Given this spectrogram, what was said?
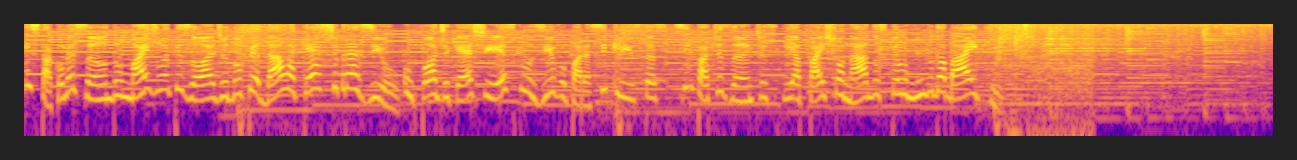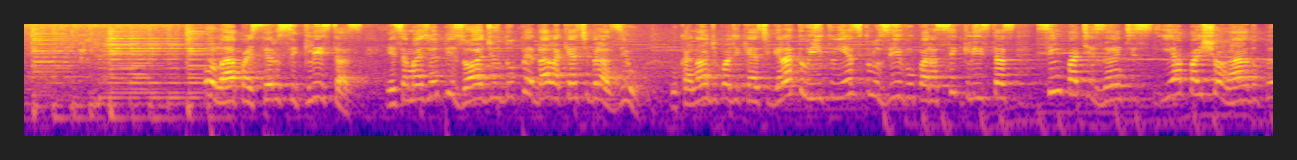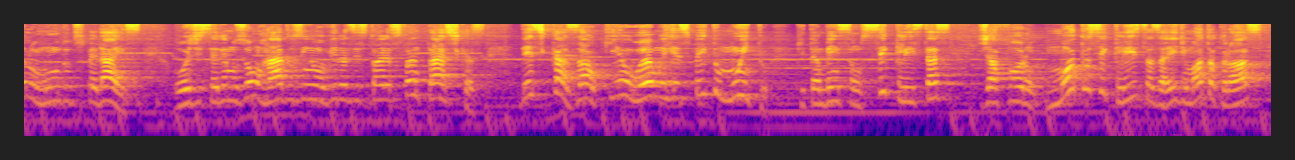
Está começando mais um episódio do Pedala Cast Brasil, um podcast exclusivo para ciclistas, simpatizantes e apaixonados pelo mundo da bike. Olá, parceiros ciclistas! Esse é mais um episódio do Pedala Cast Brasil, o canal de podcast gratuito e exclusivo para ciclistas, simpatizantes e apaixonados pelo mundo dos pedais. Hoje seremos honrados em ouvir as histórias fantásticas desse casal que eu amo e respeito muito, que também são ciclistas, já foram motociclistas aí de motocross,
